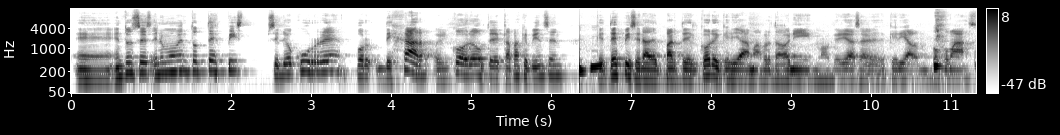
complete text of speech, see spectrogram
entonces, en un momento Tespis se le ocurre por dejar el coro, ustedes capaz que piensen que Tespis era de parte del coro y quería más protagonismo, quería, quería un poco más,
